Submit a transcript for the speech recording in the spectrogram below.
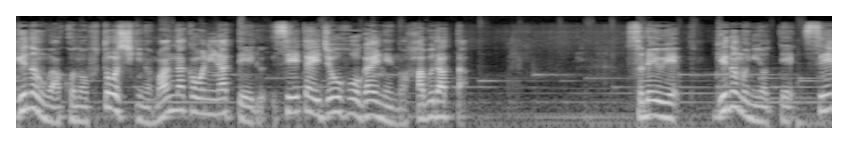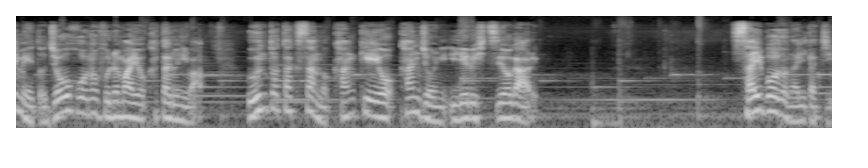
ゲノムはこの不等式の真ん中を担っている生体情報概念のハブだった。それゆえ、ゲノムによって生命と情報の振る舞いを語るには、うんとたくさんの関係を感情に入れる必要がある。細胞の成り立ち、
